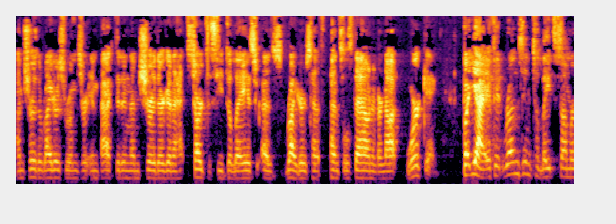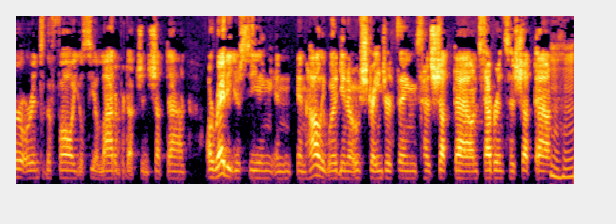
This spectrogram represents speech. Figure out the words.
I'm sure the writers' rooms are impacted, and I'm sure they're going to start to see delays as writers have pencils down and are not working. But yeah, if it runs into late summer or into the fall, you'll see a lot of production shut down already you're seeing in, in Hollywood, you know, Stranger Things has shut down, Severance has shut down. Mm-hmm.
